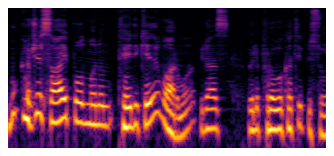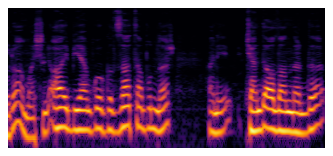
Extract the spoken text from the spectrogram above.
Bu güce sahip olmanın tehlikeleri var mı? Biraz böyle provokatif bir soru ama şimdi IBM, Google zaten bunlar hani kendi alanlarında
